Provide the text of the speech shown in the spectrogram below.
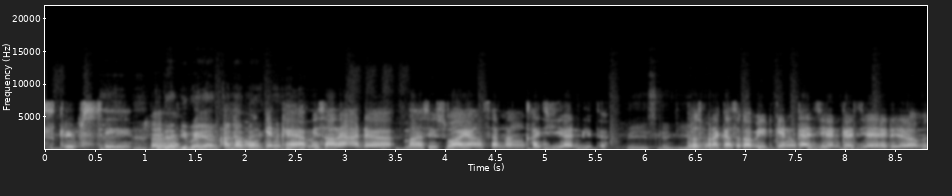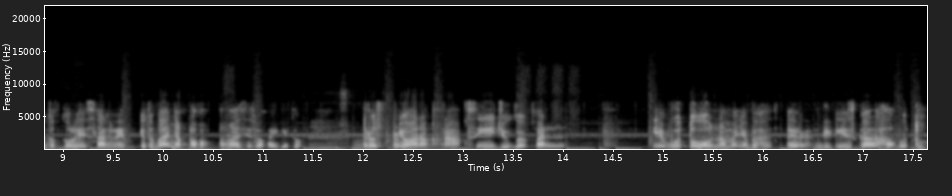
Skripsi. tidak Hmm. dibayangkan Atau ya teh mungkin kayak misalnya ada mahasiswa yang senang kajian gitu. wis kajian Terus mereka suka bikin kajian-kajiannya di dalam bentuk tulisan. Itu banyak loh mahasiswa kayak gitu. Mantap. Terus menyuarakan aksi juga kan ya butuh namanya bahasa di segala hal butuh.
